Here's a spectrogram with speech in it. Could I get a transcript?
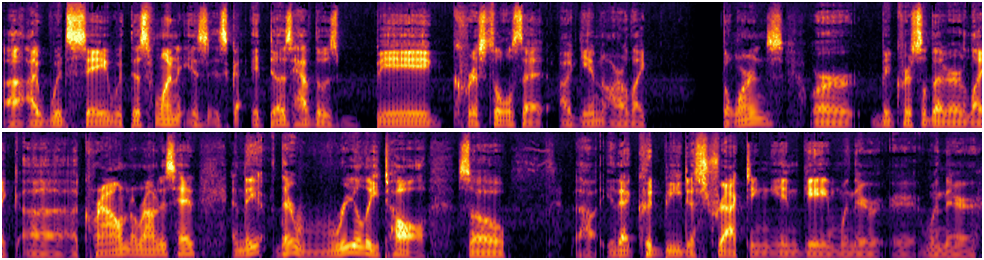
uh, I would say with this one is it's got, it does have those big crystals that again are like thorns or big crystal that are like a, a crown around his head, and they they're really tall. So uh, that could be distracting in game when they're uh, when they're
